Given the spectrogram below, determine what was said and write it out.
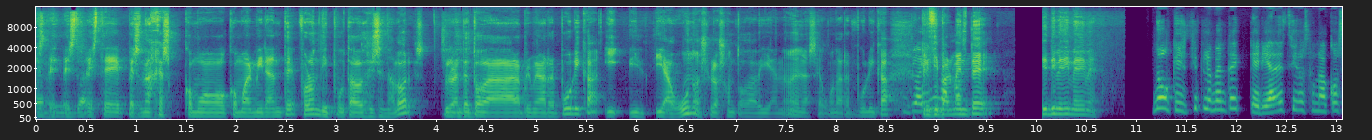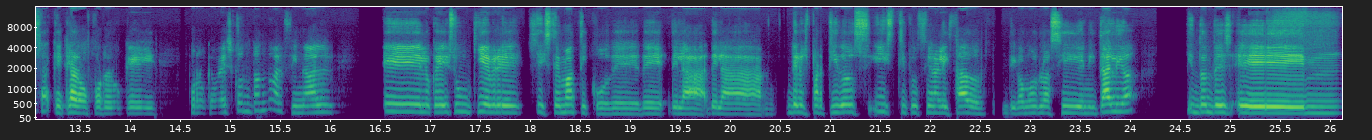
este, este, este personajes como, como, almirante fueron diputados y senadores sí. durante toda la Primera República y, y, y, algunos lo son todavía, ¿no? En la Segunda República. Principalmente. Sí, dime, dime, dime. No, que simplemente quería deciros una cosa que, claro, por lo que por lo que vais contando, al final eh, lo que es un quiebre sistemático de, de, de, la, de, la, de los partidos institucionalizados, digámoslo así, en Italia. Y entonces, eh,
